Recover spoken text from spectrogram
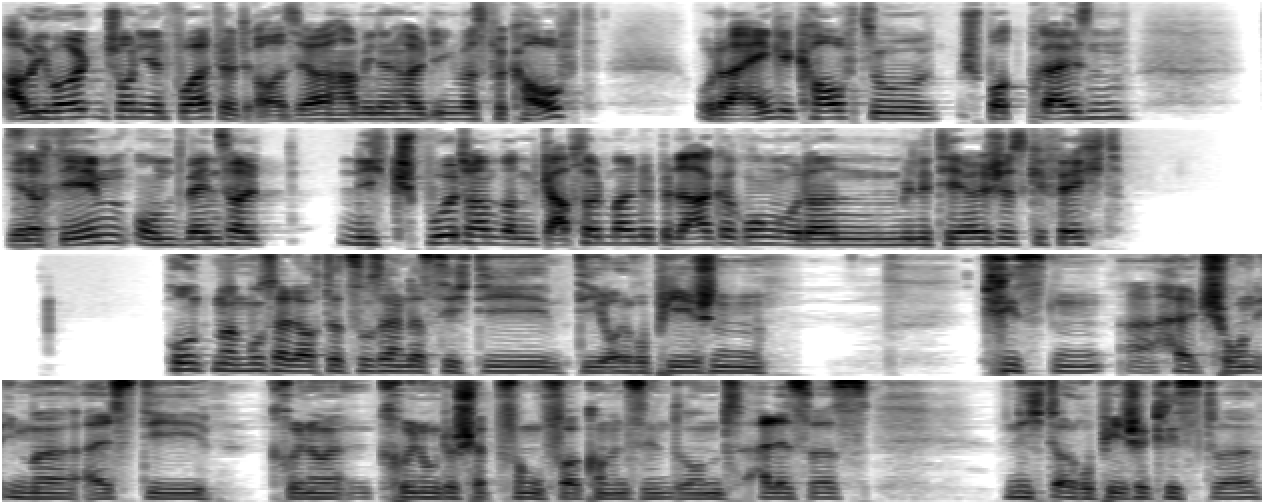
Aber die wollten schon ihren Vorteil draus, ja. Haben ihnen halt irgendwas verkauft oder eingekauft zu Spottpreisen. Je nachdem. Und wenn es halt nicht gespurt haben, dann gab es halt mal eine Belagerung oder ein militärisches Gefecht. Und man muss halt auch dazu sagen, dass sich die, die europäischen Christen äh, halt schon immer als die Krönung, Krönung der Schöpfung vorkommen sind und alles, was nicht europäischer Christ war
